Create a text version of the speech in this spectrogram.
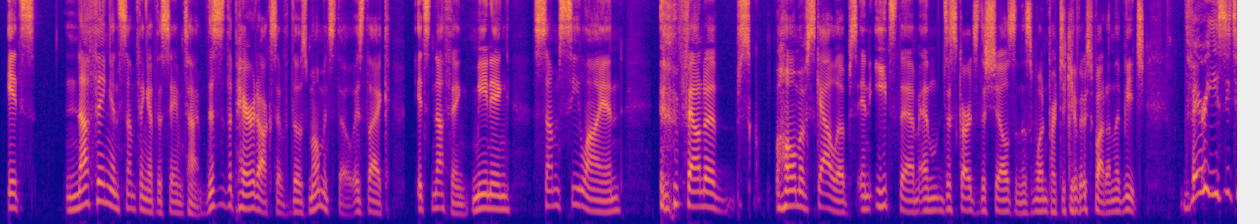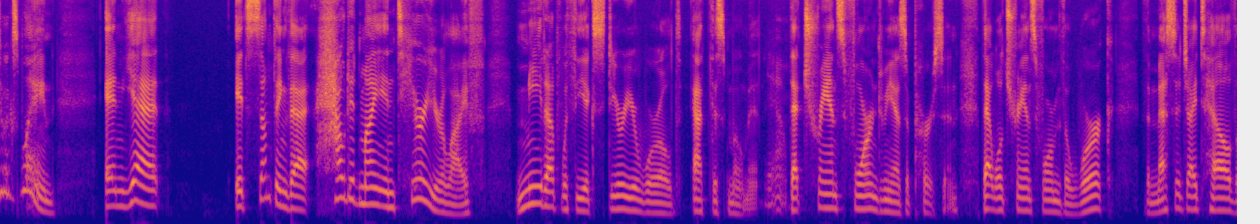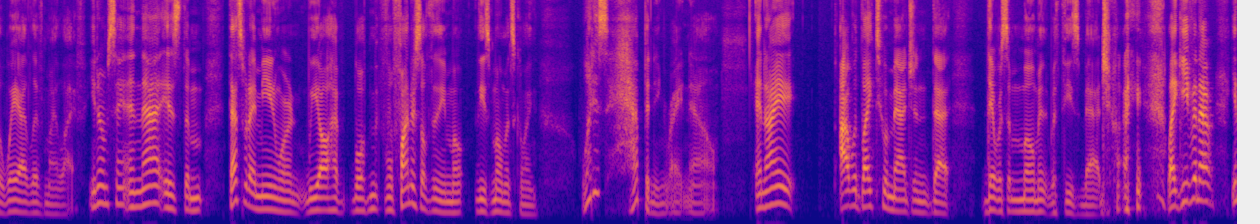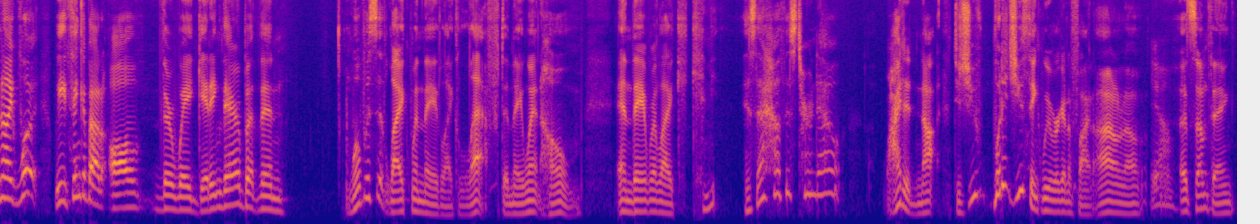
It's nothing and something at the same time. This is the paradox of those moments, though, is like it's nothing, meaning some sea lion found a home of scallops and eats them and discards the shells in this one particular spot on the beach. Very easy to explain. And yet, it's something that how did my interior life meet up with the exterior world at this moment Yeah. that transformed me as a person, that will transform the work, the message I tell, the way I live my life. You know what I'm saying? And that is the that's what I mean when we all have we'll, we'll find ourselves in these moments going, what is happening right now? And I I would like to imagine that there was a moment with these magi. like even at, you know like what we think about all their way getting there, but then what was it like when they like left and they went home and they were like, "Can you is that how this turned out?" I did not. Did you what did you think we were going to find? I don't know. Yeah. It's something.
